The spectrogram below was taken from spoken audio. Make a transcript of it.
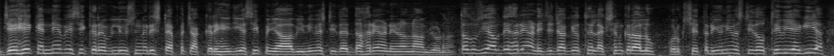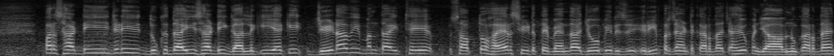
ਜੇ ਇਹ ਕਹਿੰਨੇ ਵੀ ਅਸੀਂ ਇੱਕ ਰੈਵੋਲੂਸ਼ਨਰੀ ਸਟੈਪ ਚੱਕ ਰਹੇ ਹਾਂ ਜੀ, ਅਸੀਂ ਪੰਜਾਬ ਯੂਨੀਵਰਸਿਟੀ ਦਾ ਇਦਾਂ ਹਰਿਆਣੇ ਨਾਲ ਨਾਮ ਜੋੜਨਾ, ਤਾਂ ਤੁਸੀਂ ਆਪਦੇ ਹਰਿਆਣੇ 'ਚ ਜਾ ਕੇ ਉੱਥੇ ਇਲੈਕਸ਼ਨ ਕਰਾ ਲਓ। ਕੁਰਕਸ਼ੇਤਰ ਯੂਨੀਵਰਸਿਟੀ ਤਾਂ ਉੱਥੇ ਵੀ ਹੈਗੀ ਆ। ਪਰ ਸਾਡੀ ਜਿਹੜੀ ਦੁਖਦਾਈ, ਸਾਡੀ ਗੱਲ ਕੀ ਹੈ ਕਿ ਜਿਹੜਾ ਵੀ ਬੰਦਾ ਇੱਥੇ ਸਭ ਤੋਂ ਹਾਇਰ ਸੀਟ ਤੇ ਬਹਿੰਦਾ, ਜੋ ਵੀ ਰਿਪਰੈਜ਼ੈਂਟ ਕਰਦਾ, ਚਾਹੇ ਉਹ ਪੰਜਾਬ ਨੂੰ ਕਰਦਾ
